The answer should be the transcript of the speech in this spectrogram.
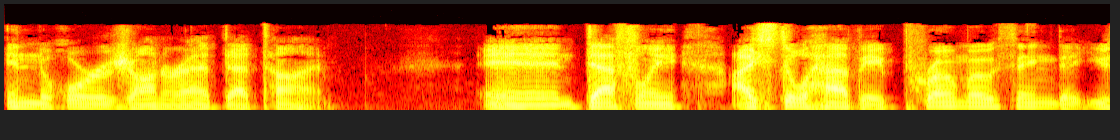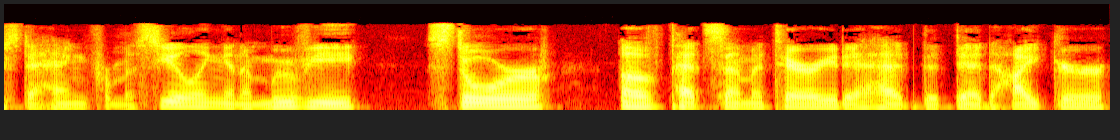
in the horror genre at that time and definitely I still have a promo thing that used to hang from a ceiling in a movie store of Pet Sematary that had the dead hiker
